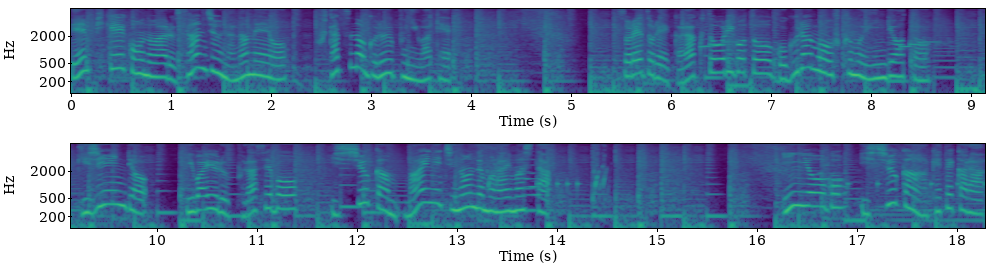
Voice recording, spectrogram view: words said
便秘傾向のある37名を2つのグループに分けそれぞれガラクトオリゴ糖 5g を含む飲料と疑似飲料いわゆるプラセボを1週間毎日飲んでもらいました。飲用後1週間空けてから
